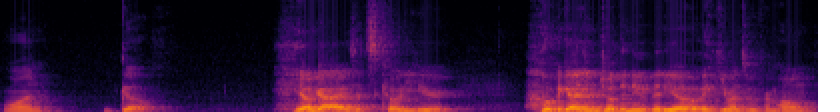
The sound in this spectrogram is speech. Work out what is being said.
one, go. Yo guys, it's Cody here. Hope you guys enjoyed the new video, Icky Runs Away From Home.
